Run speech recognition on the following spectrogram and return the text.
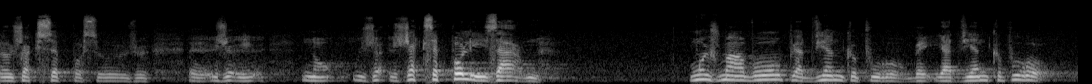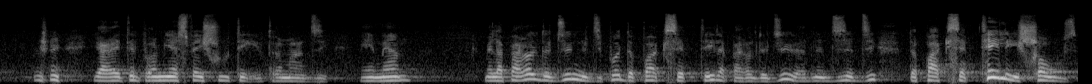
euh, j'accepte pas ça, je, euh, je non, j'accepte pas les armes. Moi, je m'en vais, puis advienne que pour eux Bien, il advienne que pour eux il aurait été le premier à se faire shooter, autrement dit. Amen. Mais la parole de Dieu ne dit pas de ne pas accepter la parole de Dieu. Elle nous dit, dit de ne pas accepter les choses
